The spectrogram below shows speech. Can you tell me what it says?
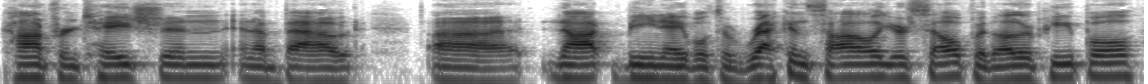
confrontation and about uh, not being able to reconcile yourself with other people.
